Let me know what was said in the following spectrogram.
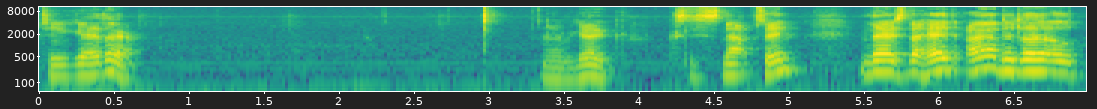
together. There we go. Snaps in. And there's the head. I added a little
